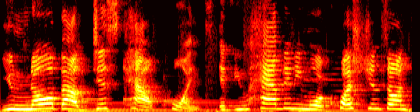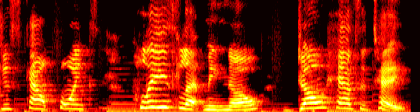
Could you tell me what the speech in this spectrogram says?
You know about discount points. If you have any more questions on discount points, please let me know. Don't hesitate.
